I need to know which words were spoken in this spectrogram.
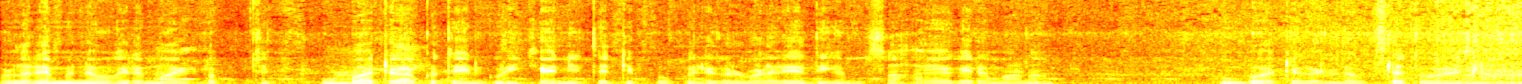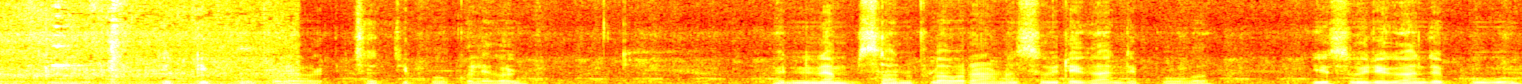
വളരെ മനോഹരമായി പച്ച പൂമ്പാറ്റകൾക്ക് തേൻ കുടിക്കാൻ ഈ തെറ്റിപ്പൂക്കുലകൾ വളരെയധികം സഹായകരമാണ്. പൂമ്പാറ്റകളുടെ ഉറ്റ തൊഴിലാണ് ഈ തെറ്റിപ്പൂക്കുലകൾ ചെത്തിപ്പൂക്കുലകൾ. ഒരിനം സൺഫ്ലവറാണ് സൂര്യകാന്തി പൂവ് ഈ സൂര്യകാന്തി പൂവും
